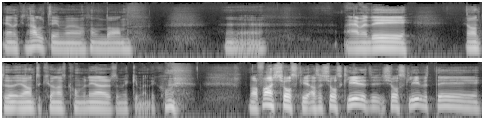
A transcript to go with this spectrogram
en och en halv timme om dagen. Eh, Nej men det är jag har, inte, jag har inte kunnat kombinera det så mycket men det kommer vad fan kiosklivet, alltså kiosklivet, kiosklivet det är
